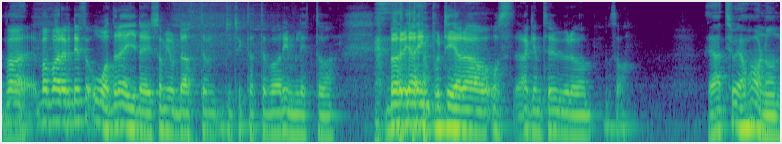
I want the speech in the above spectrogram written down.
Vad, vad var det för ådra i dig som gjorde att du tyckte att det var rimligt att börja importera och, och agentur och så? Jag tror jag har någon,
